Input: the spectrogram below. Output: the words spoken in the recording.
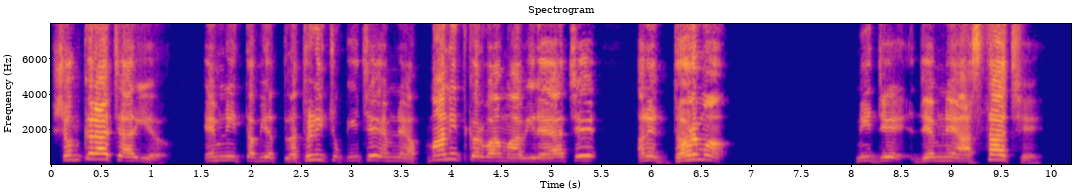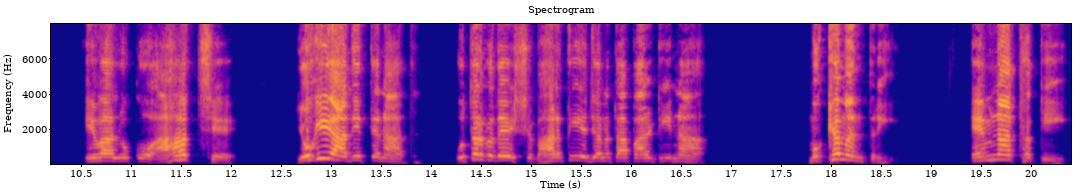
શંકરાચાર્ય એમની તબિયત લથડી ચૂકી છે, એમને અપમાનિત કરવામાં આવી રહ્યા છે અને ધર્મની જે, જેમને આસ્થા છે, એવા લોકો આહત છે. યોગી આદિત્યનાથ, ઉત્તર પ્રદેશ ભારતીય જનતા પાર્ટીના મુખ્યમંત્રી, એમના થકી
